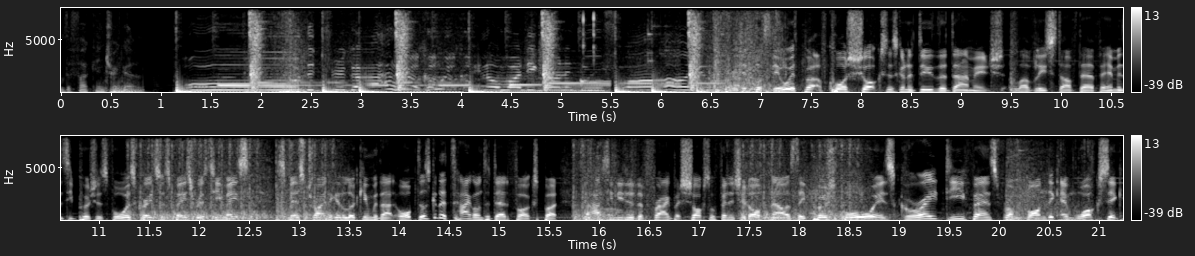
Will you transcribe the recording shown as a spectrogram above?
Pull the fucking trigger. Pull the trigger. Ain't nobody gonna do for you. Very difficult to deal with, but of course Shox is going to do the damage. Lovely stuff there for him as he pushes forwards, creates some space for his teammates. Smith's trying to get a look in with that AWP. Does get a tag onto DeadFox, but perhaps he needed a frag, but Shox will finish it off now as they push forwards. Great defense from Bondik and Woxic.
